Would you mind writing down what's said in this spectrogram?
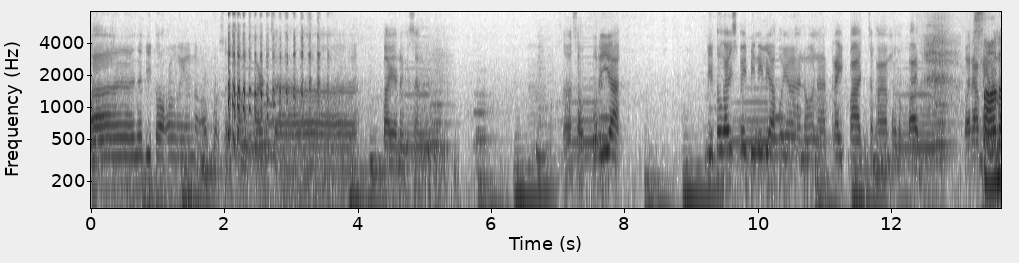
Ah, nandito ako ngayon nakaupo sa isang park sa bayan ng isang sa South Korea. Dito guys may binili ako yung ano na tripod tsaka monopod para may Sana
